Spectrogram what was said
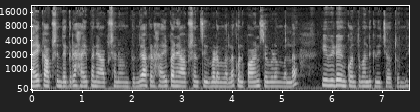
లైక్ ఆప్షన్ దగ్గర హైప్ అనే ఆప్షన్ ఉంటుంది. అక్కడ హైప్ అనే ఆప్షన్స్ ఇవ్వడం వల్ల కొన్ని పాయింట్స్ ఇవ్వడం వల్ల ఈ వీడియో ఇంకొంతమందికి రీచ్ అవుతుంది.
